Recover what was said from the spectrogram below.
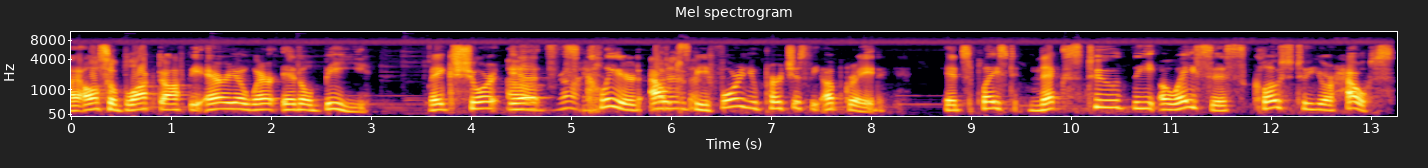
I also blocked off the area where it'll be. Make sure Oh, it's really? cleared What out is it? before you purchase the upgrade. It's placed next to the oasis close to your house,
